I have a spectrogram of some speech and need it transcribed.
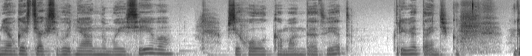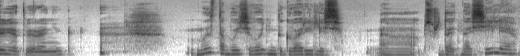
У меня в гостях сегодня Анна Моисеева, психолог команды «Ответ». Привет, Анечка. Привет, Вероника. Мы с тобой сегодня договорились э, обсуждать насилие,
